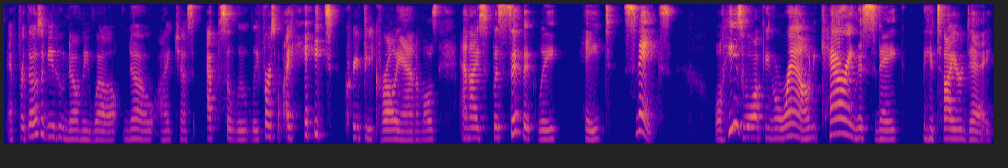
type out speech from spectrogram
And for those of you who know me well, know I just absolutely, first of all, I hate creepy, crawly animals, and I specifically hate snakes. Well, he's walking around carrying the snake the entire day.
